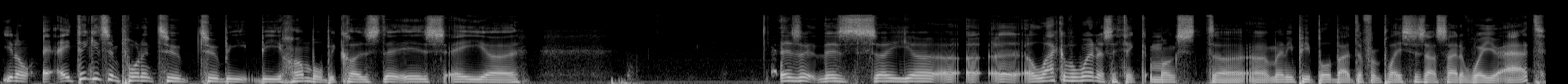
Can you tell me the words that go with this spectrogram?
you know, I, I think it's important to to be be humble because there is a. Uh, there's a there's a, uh, a, a, lack of awareness, I think, amongst uh, uh, many people about different places outside of where you're at,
